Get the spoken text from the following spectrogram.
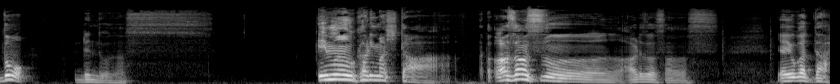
どうも、レンでございます。M1 受かりましたあざんすありがとうございます。いや、よかった。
